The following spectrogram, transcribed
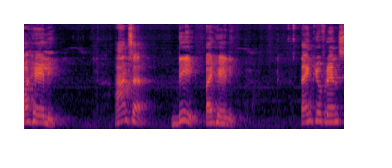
పహేలి ఆన్సర్ డి పహేలి థ్యాంక్ యూ ఫ్రెండ్స్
